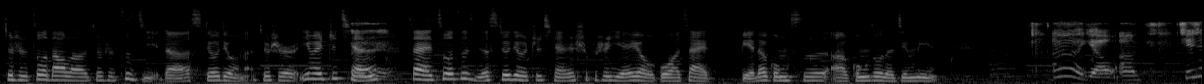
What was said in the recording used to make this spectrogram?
就是做到了就是自己的 studio 呢？就是因为之前在做自己的 studio 之前，是不是也有过在别的公司呃工作的经历？啊，有啊。其实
